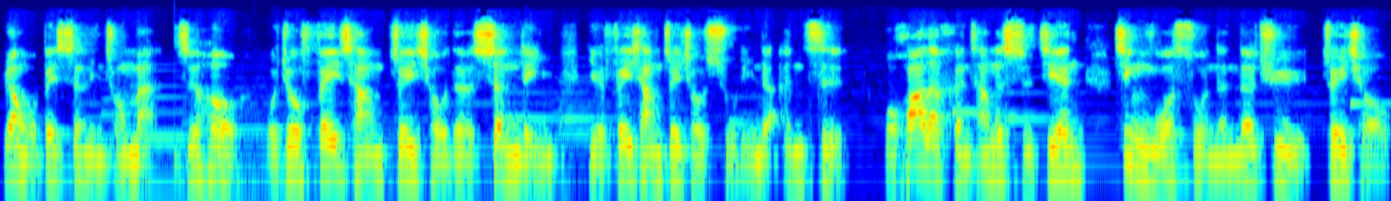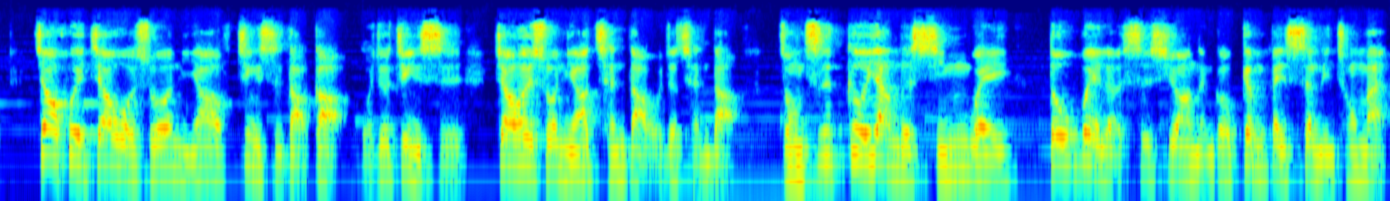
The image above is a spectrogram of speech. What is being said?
让我被圣灵充满之后，我就非常追求的圣灵，也非常追求属灵的恩赐。我花了很长的时间，尽我所能的去追求。教会教我说，你要进食祷告，我就进食；教会说你要晨祷，我就晨祷。总之，各样的行为都为了是希望能够更被圣灵充满。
